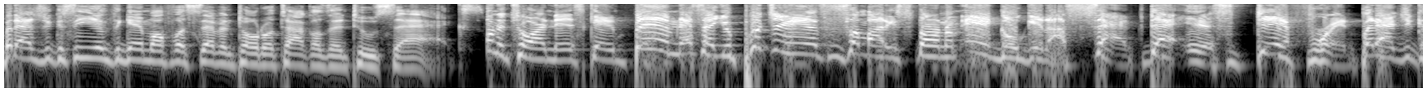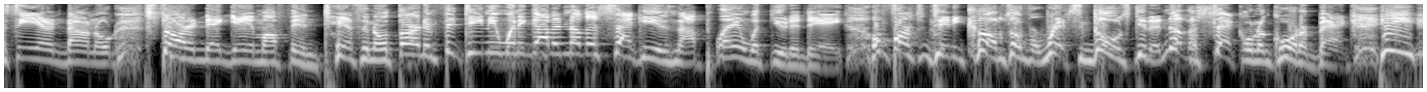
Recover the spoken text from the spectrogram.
But as you can see, he ends the game off with seven total tackles and two sacks. On to our next game, bam, that's how you put your hands in somebody's sternum and go get a sack. That is different. But as you can see, Aaron Donald started that game off intense, and on third and 15, he went and got another sack. He is not playing with you today. On first and 10, he clubs over rips and goes get another sack on the quarterback. He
